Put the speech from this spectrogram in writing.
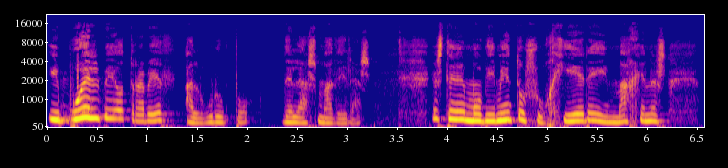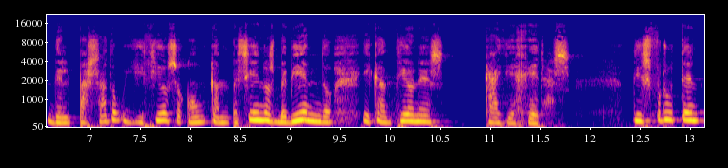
y vuelve otra vez al grupo de las maderas. Este movimiento sugiere imágenes del pasado bullicioso con campesinos bebiendo y canciones callejeras. Disfruten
